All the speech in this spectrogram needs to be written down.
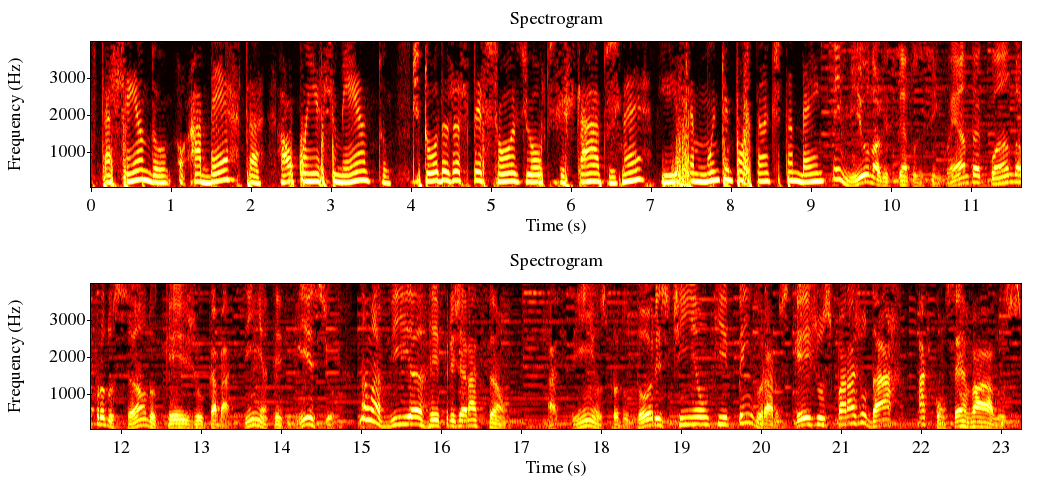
está sendo aberta ao conhecimento de todas as pessoas de outros estados, né? E isso é muito importante também. Em 1950, quando a produção do queijo cabacinha teve início, não havia refrigeração. Assim, os produtores tinham que pendurar os queijos para ajudar a conservá-los.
